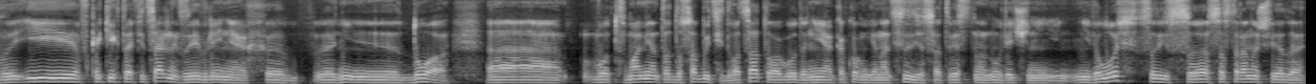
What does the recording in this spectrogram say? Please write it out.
и в каких-то официальных заявлениях до вот момента до событий двадцатого года ни о каком геноциде соответственно ну речи не, не велось со, со стороны шведа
